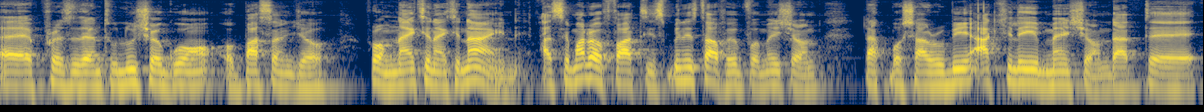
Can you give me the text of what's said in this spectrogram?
uh, President Olusegun Obasanjo from 1999. As a matter of fact, his Minister of Information, Dr. Sarumi, actually mentioned that uh,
